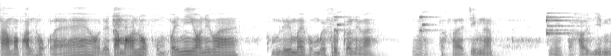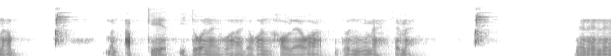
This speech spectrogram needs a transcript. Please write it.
ตังมาพันหกแล้ว ได้ตังมาพันหกผมไปนี่ก่อนดีกว่า ผมลืมไปผมไปฝึกก่อนดีกว่าเนี่ยทักษะจิมนะครับนี่ไปเขายิมนะครับ มันอัปเกรดอีตัวไหนว่าเดี๋ยวก่อนเขาแล้วว่าตัวนี้ไหมใช่ไหมเนี่ยเนี่ยเนี่ย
